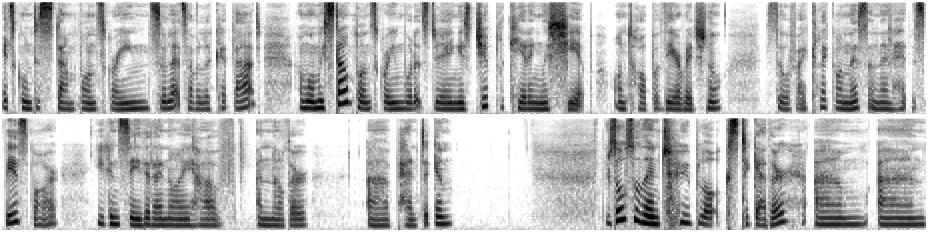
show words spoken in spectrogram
it's going to stamp on screen. So let's have a look at that. And when we stamp on screen, what it's doing is duplicating the shape on top of the original. So if I click on this and then hit the space bar, you can see that I now have another uh, pentagon there's also then two blocks together um, and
